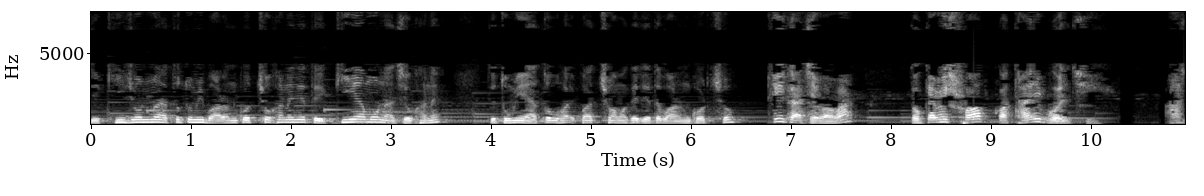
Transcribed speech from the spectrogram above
যে কি জন্য এত তুমি বারণ করছ ওখানে যেতে? কি এমন আছে ওখানে যে তুমি এত ভয় পাচ্ছ আমাকে যেতে বারণ করছ? ঠিক আছে বাবা তোকে আমি সব কথাই বলছি। আজ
